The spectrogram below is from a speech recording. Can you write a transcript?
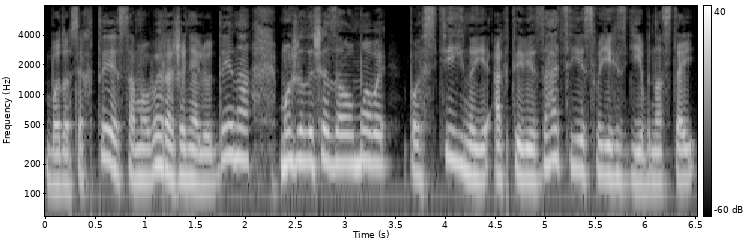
бо досягти самовираження людина може лише за умови постійної активізації своїх здібностей.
